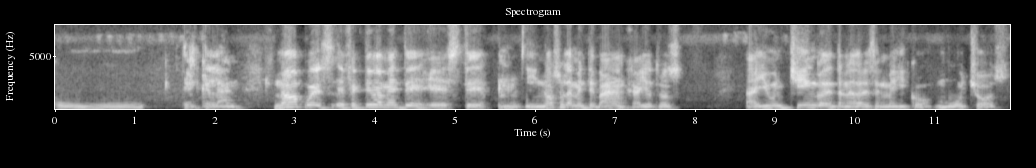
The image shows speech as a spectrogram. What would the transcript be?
Uh, el clan. No, pues efectivamente, este, y no solamente Bang, hay otros, hay un chingo de entrenadores en México, muchos,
